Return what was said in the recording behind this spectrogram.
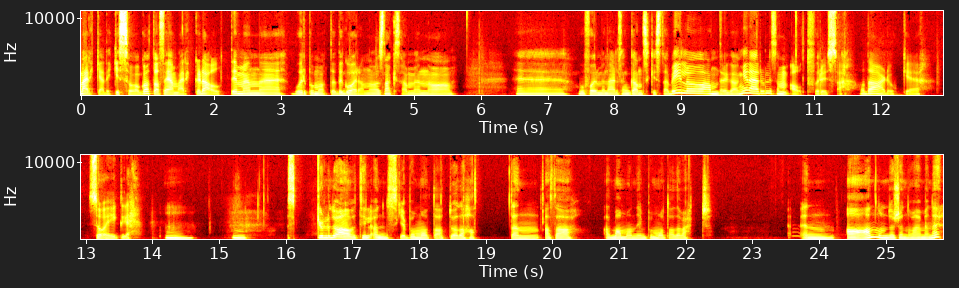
merker jeg det ikke så godt. Altså, jeg merker det alltid, men uh, hvor på en måte det går an å snakke sammen, og uh, hvor formen er liksom ganske stabil, og andre ganger er hun liksom altfor rusa. Og da er det jo ikke så hyggelig. Mm. Mm. Skulle du av og til ønske på en måte at du hadde hatt den Altså at mammaen din på en måte hadde vært en annen, om du skjønner hva jeg mener?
